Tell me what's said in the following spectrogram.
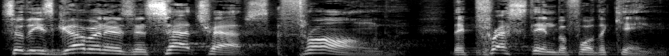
So these governors and satraps thronged. They pressed in before the king.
